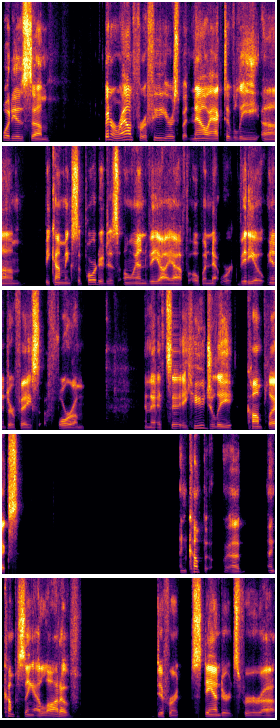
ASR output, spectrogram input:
What is um, been around for a few years, but now actively um, becoming supported is ONVIF, Open Network Video Interface Forum. And it's a hugely complex uh, encompassing a lot of different standards for uh,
